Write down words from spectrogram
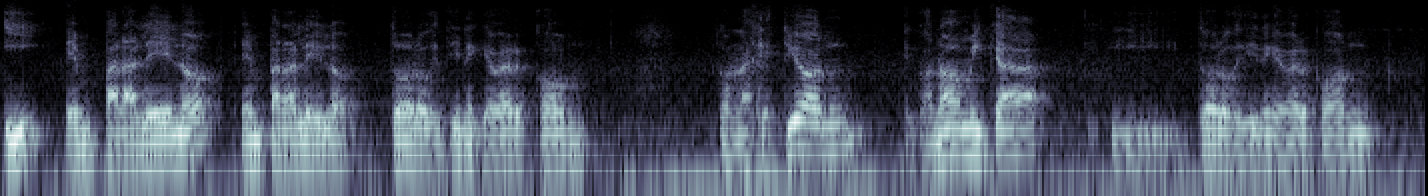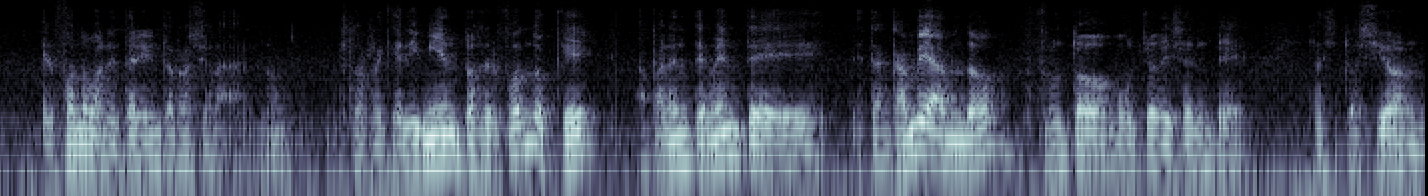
y en paralelo, en paralelo, todo lo que tiene que ver con, con la gestión económica y todo lo que tiene que ver con el Fondo Monetario Internacional. Estos requerimientos del fondo que aparentemente están cambiando, fruto mucho, dicen, de la situación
